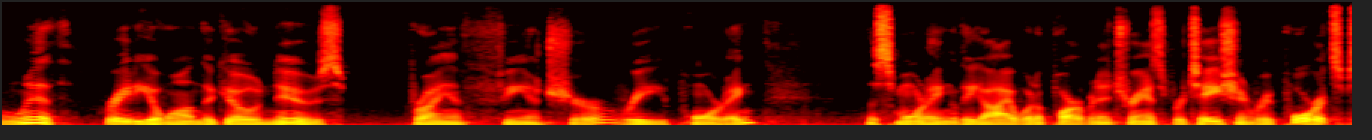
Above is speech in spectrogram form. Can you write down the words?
With Radio on the Go News, Brian Fincher reporting. This morning, the Iowa Department of Transportation reports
